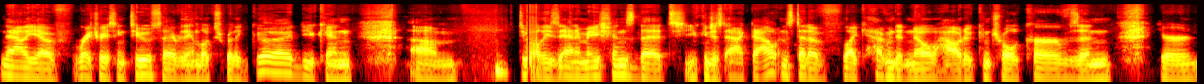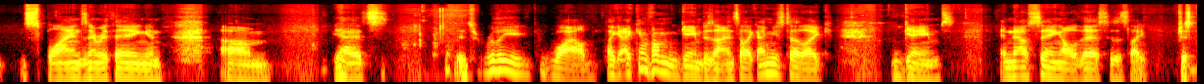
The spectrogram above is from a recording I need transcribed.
Now you have ray tracing too, so everything looks really good. You can um, do all these animations that you can just act out instead of like having to know how to control curves and your splines and everything. And um, yeah, it's it's really wild. Like I came from game design, so like I'm used to like games, and now seeing all this is like just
